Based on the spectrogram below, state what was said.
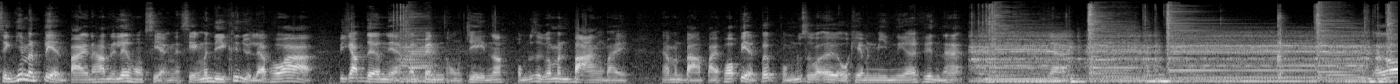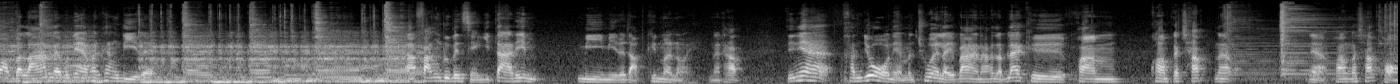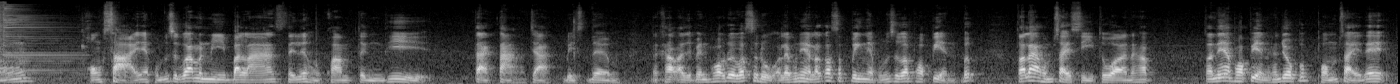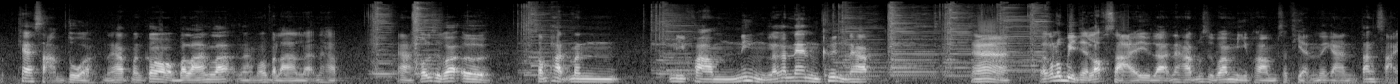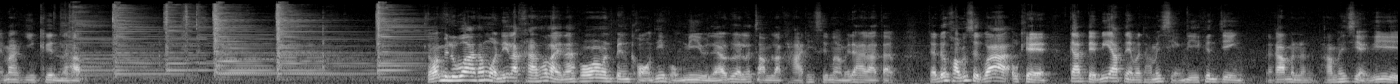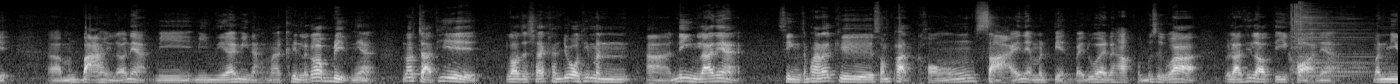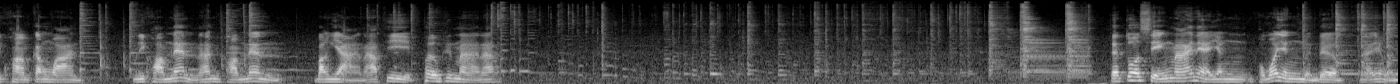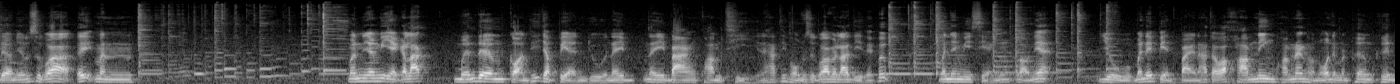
สิ่งที่มันเปลี่ยนไปนะครับในเรื่องของเสียงเนี่ยเสียงมันดีขึ้นอยู่แล้ว เพราะว่าปิกัพเดิมเนี่ยมันเป็นของจีนเนาะผมรู้สึกว่ามันบางไปนะมันบางไปพอเปลี่ยนปุ๊บผมรู้สึกว่าเออโอเคมันมีเนื้อขึ้นนะฮะเนี่ยแล้วก็บาลานซ์อะไรพวกนี้ค่อนข้างดีเลยอะฟังดูเป็นเสียงกีตาร์ที่มีมีระดับขึ้นมาหน่อยนะครับ ทีนี้คันโยกเนี่ยมันช่วยอะไรบ้างนะครับอันดับแรกคือความความกระชับนะเนี่ยความกระชับของ ของสายเนี่ยผมรู้สึกว่ามันมีบาลานซ์ในเรื่องของความตึงที่แตกต่างจากบิดเดิมนะครับอาจจะเป็นเพราะด้วยวัสดุอะไรพวกนี้แล้วก็สปริงเนี่ยผมรู้สึกว่าพอเปลี่ยนปุ๊บตอนแรกผมใส่ 4 ตัวนะครับ ตอนนี้พอเปลี่ยนคันโยกปุ๊บผมใส่ได้แค่ 3 ตัวนะครับ มันก็บาลานซ์ละนะเพราะบาลานซ์ละนะครับอ่าก็รู้สึกว่าเออสัมผัสมันมีความนิ่งแล้วก็แน่นขึ้นนะครับอ่าแล้วก็ลูกบิดเนี่ยล็อกสายอยู่แล้วนะครับ รู้สึกว่ามีความเสถียรในการตั้งสายมากยิ่งขึ้นนะครับ แต่ว่าไม่รู้ว่าทั้งหมดนี้ราคาเท่าไหร่นะ เพราะว่ามันเป็นของที่ผมมีอยู่แล้วด้วยแล้วจำราคาที่ซื้อมาไม่ได้แล้วแต่ แต่ด้วยความรู้สึกว่าโอเค การเปลี่ยนมิอัพเนี่ยมันทำให้เสียงดีขึ้นจริงนะครับมันทำให้เสียงที่มันบางอยู่แล้วเนี่ยมีมีเนื้อมีหนังมากขึ้น แล้วก็บิดเนี่ยนอกจากที่เราจะใช้คันโยกที่มันนิ่งแล้วเนี่ยสิ่งสำคัญก็คือสัมผัสของสายเนี่ยมันเปลี่ยนไปด้วยนะครับ ผมรู้สึกว่าเวลาที่เราตีคอร์ดเนี่ยมันมีความกังวานมีความแน่นนะครับมีความแน่นบางอย่างนะครับที่เพิ่มขึ้นมานะ แต่ตัวเสียงไม้เนี่ยยังผมว่ายังเหมือนเดิมนะยังเหมือนเดิมยังรู้สึกว่าเอ้ยมัน มันยังมีเอกลักษณ์เหมือนเดิมก่อนที่จะเปลี่ยนอยู่ในในบางความถี่นะครับ ที่ผมรู้สึกว่าเวลาดีดไปปุ๊บมันยังมีเสียงเหล่านี้อยู่ไม่ได้เปลี่ยนไปนะครับแต่ว่าความนิ่งความแน่นของโน้ตเนี่ยมันเพิ่มขึ้น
